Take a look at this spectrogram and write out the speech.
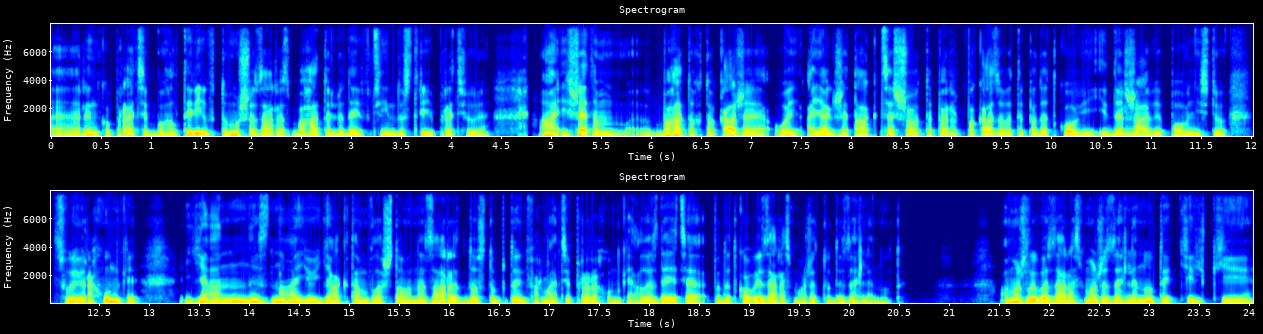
е, ринку праці бухгалтерів, тому що зараз багато людей в цій індустрії працює. А і ще там багато хто каже: ой, а як же так? Це що, тепер показувати податковій і державі повністю свої рахунки? Я не знаю, як там влаштовано зараз доступ до інформації про рахунки, але здається, податковий зараз може туди заглянути. А можливо, зараз може заглянути тільки,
